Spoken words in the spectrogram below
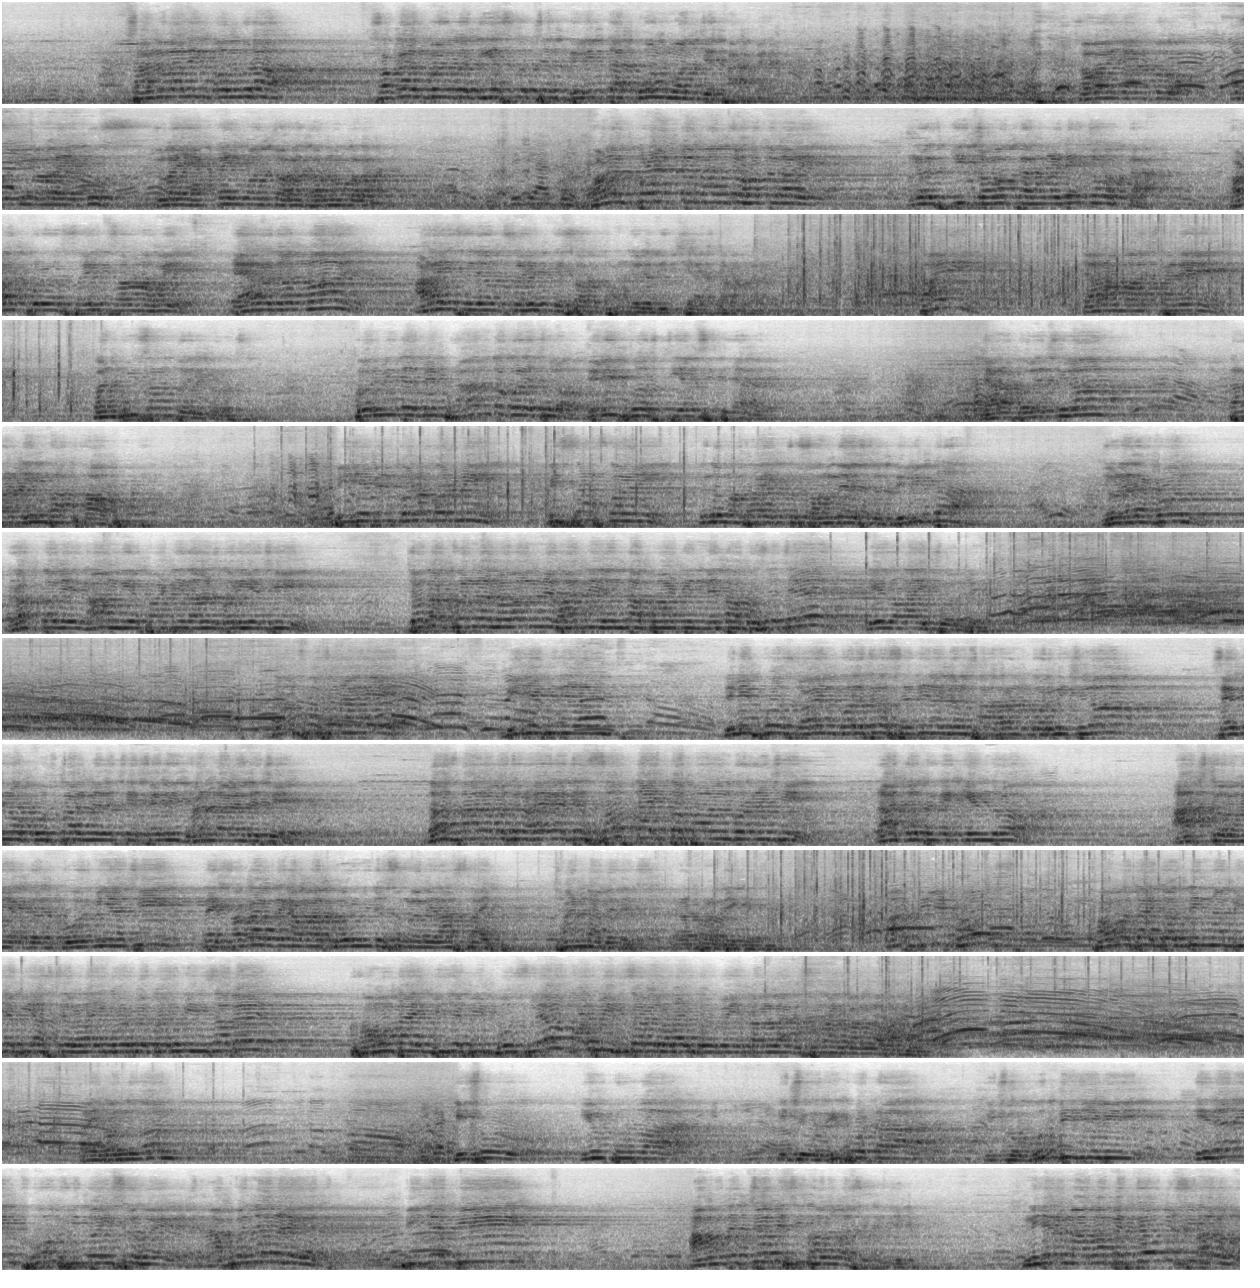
বন্ধুরা সকাল পর্যন্ত জিজ্ঞেস করছেন, দিলীপদা কোন মঞ্চে থাকবে সবাই জানতো, পশ্চিমবাংলায় একুশ জুলাই একটাই মঞ্চ হয় ধর্মতলা। খড়গপুরে একটা মঞ্চ হতে পারে। কি চমৎকার, এটাই চমৎকার। খড়গপুরে শহীদ স্মরণ হবে। তেরো জন নয়, আড়াইশো জন শহীদকে শ্রদ্ধাঞ্জলি দিচ্ছি আজকে আমরা। তাই যারা মাঝখানে কনফিউশন তৈরি করেছে কর্মীদের বিভ্রান্ত করেছিল। দিলীপ ঘোষ টিএমসিতে যাবে। যারা বলেছিল, তারা ডিম ভাত খাওয়া বিজেপির কোন কর্মী বিশ্বাস করেনি, কিন্তু মাথায় একটু সন্দেহ এসেছে দিলীপ দা জোরে রাখুন, রক্ত দিয়ে ঘাম দিয়ে পার্টি দাঁড় করিয়েছি। যতক্ষণ না নবান্নে ভারতীয় জনতা পার্টির নেতা বসেছে এই লড়াই চলবে দশ বছর আগে বিজেপি দিলীপ ঘোষ জয়েন করেছিল, সেদিন একজন সাধারণ কর্মী ছিল। সেদিনও পোস্টার মেরেছে, সেদিন ঝান্ডা মেরেছে। দশ বারো বছর হয়ে গেছে, সব দায়িত্ব পালন করে নিয়েছি। রাজ্য থেকে কেন্দ্র। আজকে আমি একজন কর্মী আছি, তাই সকাল থেকে আমার কর্মীদের সঙ্গে আমি রাস্তায় ঝান্ডা বেঁধেছি, আপনারা দেখেছেন। আর দিলীপ ঘোষ, ক্ষমতায় যতদিন না বিজেপি আসতে লড়াই করবে কর্মী হিসাবে। ক্ষমতায় বিজেপি বসলেও কর্মী হিসাবে লড়াই করবে এই বাংলাকে সোনার বাংলা তাই বন্ধুগণ, কিছু ইউটিউবার, কিছু রিপোর্টার, কিছু বুদ্ধিজীবী, ইদানিং খুব হিতৈষী হয়ে গেছে, আপনজন হয়ে গেছে। বিজেপি আমাদের চেয়েও বেশি ভালোবাসে বিজেপি। নিজের মা বাপের চেয়েও বেশি ভালোবাসে।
